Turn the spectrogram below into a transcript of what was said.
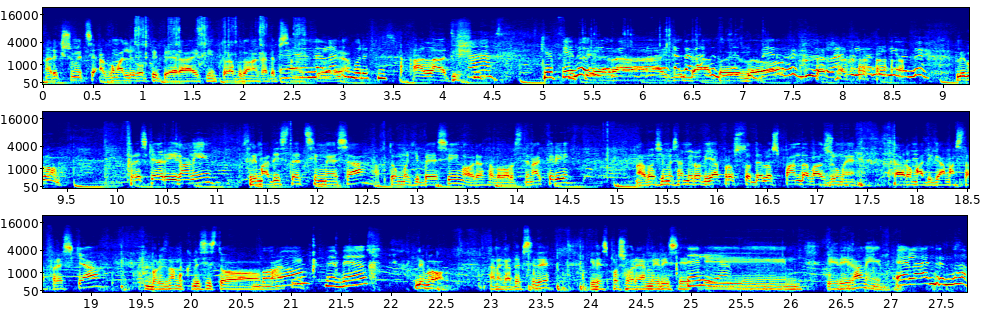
Να ρίξουμε έτσι ακόμα λίγο πιπεράκι τώρα που το ανακατέψαμε. Ε, πιο ένα αλάτι ωραία. που ρίχνεις. Αλάτι. Και Ενώ λέω, πιπεράκι. καταλάβεις να το τις εδώ. κουτέρες, ρίχνεις αλάτι, λέω τι γίνεται. Λοιπόν, φρέσκια ρίγανη, θρηματίστε έτσι μέσα. Αυτό μου έχει πέσει. Ωραία, θα το βάλω στην άκρη. Να δώσει μέσα μυρωδιά. Προς το τέλος πάντα βάζουμε τα αρωματικά μας τα φρέσκια. Μπορείς να μου κλείσεις το Μπορώ, μάτι; βεβαίως. Λοιπόν, θα ανακατέψετε. Είδες πόσο ωραία μυρίζει Τέλεια. η, η ρίγανη; Έλα, άντρε μου, θα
